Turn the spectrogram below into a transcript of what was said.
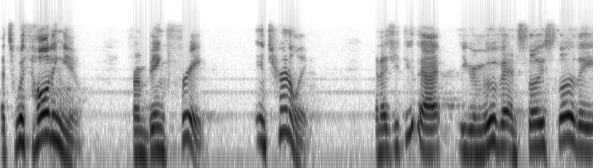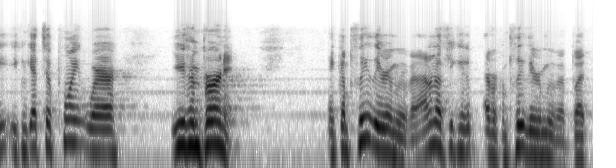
That's withholding you from being free internally. And as you do that, you remove it, and slowly, slowly, you can get to a point where you even burn it and completely remove it. I don't know if you can ever completely remove it, but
